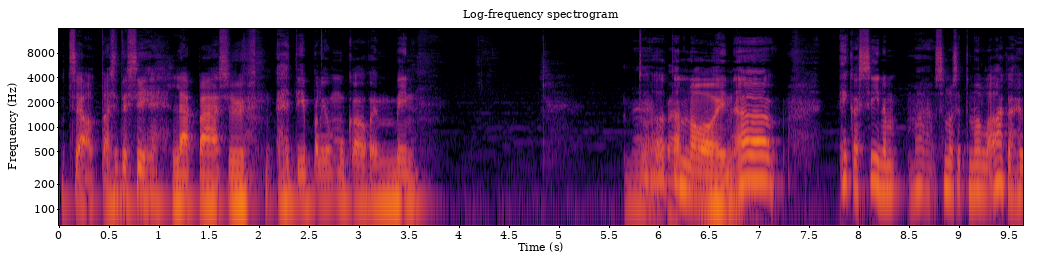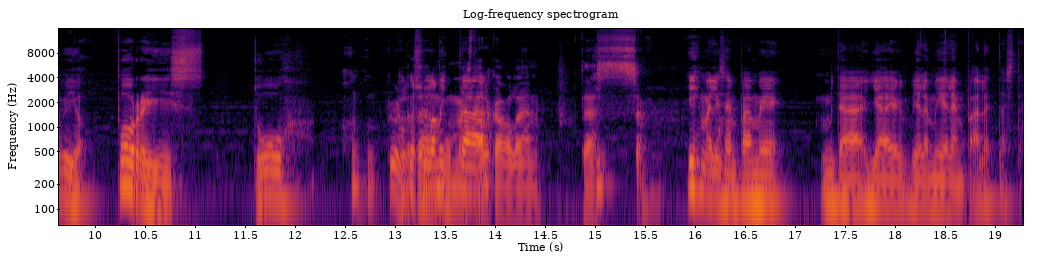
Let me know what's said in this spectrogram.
Mutta se auttaa sitten siihen läpääsyyn heti paljon mukavemmin. Tuota noin. Äh, eikä siinä, mä sanoisin, että me ollaan aika hyvin jo poristu. On, Kyllä, onko sulla mun mitään alkaa olemaan tässä. ihmeellisempää, me, mitä jäi vielä mielen päälle tästä?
